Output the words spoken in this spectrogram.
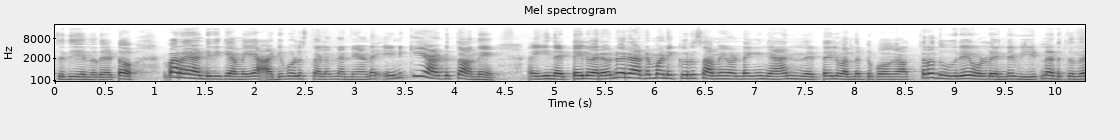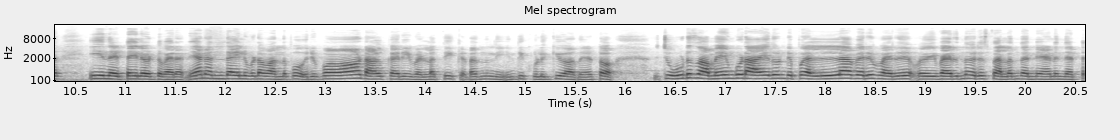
സ്ഥിതി ചെയ്യുന്നത് കേട്ടോ. പറയാണ്ടിരിക്കാൻ വയ്യ. അടിപൊളി സ്ഥലം തന്നെയാണ്. എനിക്ക് അടുത്താന്നേ ഈ നെട്ടയിൽ വരാൻ ഒരു അരമണിക്കൂർ സമയം ഉണ്ടെങ്കിൽ ഞാൻ നെട്ടയിൽ വന്നിട്ട് പോകാം. അത്ര ദൂരേ ഉള്ളൂ എന്റെ വീടിനടുത്ത് നിന്ന് ഈ നെട്ടയിലോട്ട് വരാൻ. ഞാൻ എന്തായാലും ഇവിടെ വന്നപ്പോൾ ഒരുപാട് ആൾക്കാർ ഈ വെള്ളത്തിൽ കിടന്ന് നീന്തി കുളിക്കുവാന്ന് കേട്ടോ. ചൂട് സമയം കൂടെ ആയതുകൊണ്ട് ഇപ്പോൾ എല്ലാവരും വരു വരുന്ന ഒരു സ്ഥലം തന്നെയാണ് നെട്ട.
